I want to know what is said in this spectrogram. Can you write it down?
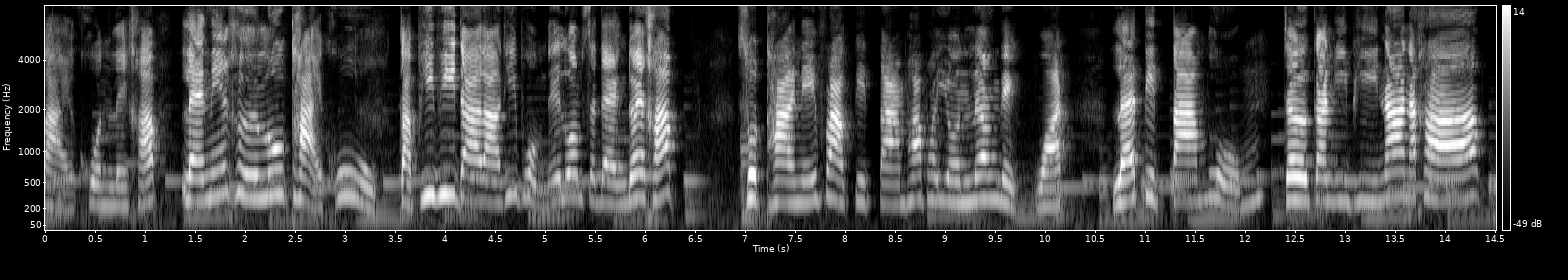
หลายคนเลยครับ และนี่คือรูปถ่ายคู่กับพี่ๆดาราที่ผมได้ร่วมแสดงด้วยครับ สุดท้ายนี้ฝากติดตามภาพยนตร์เรื่องเด็กวัด และติดตามผม เจอกันอีพีหน้านะครับ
